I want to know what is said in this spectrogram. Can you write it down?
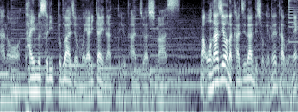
あのタイムスリップバージョンもやりたいなという感じはします。まあ、同じような感じなんでしょうけどね、多分ね。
